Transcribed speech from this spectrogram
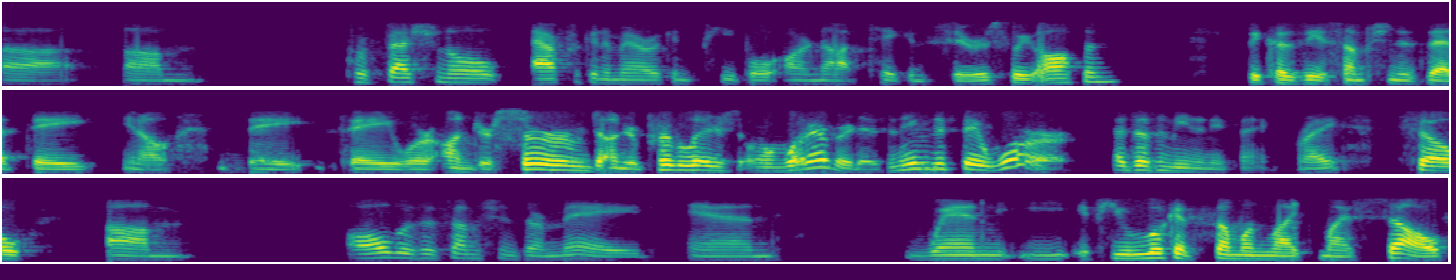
uh, um, professional African American people are not taken seriously often because the assumption is that they, you know, they they were underserved, underprivileged, or whatever it is. And even if they were, that doesn't mean anything, right? So um, all those assumptions are made, and when if you look at someone like myself,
